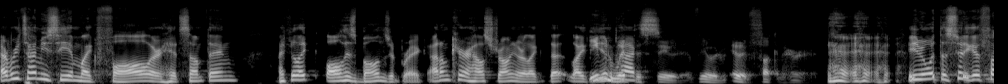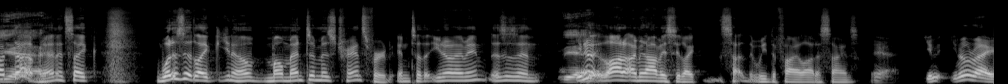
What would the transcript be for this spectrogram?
every time you see him like fall or hit something I feel like all his bones would break. I don't care how strong you are like that like Even the with the suit, it would it would fucking hurt. even with the suit you get fucked up man. It's like what is it like you know momentum is transferred into the you know what I mean? This isn't yeah. you know a lot of, I mean obviously like we defy a lot of signs. Yeah. You you know what I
